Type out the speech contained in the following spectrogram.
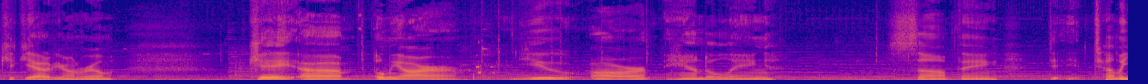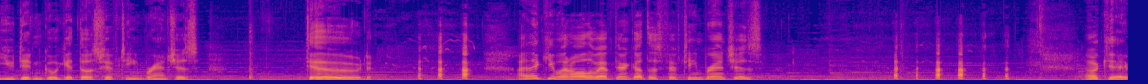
kick you out of your own room. Okay, um, Umiar, you are handling something. D- tell me you didn't go get those 15 branches. Dude. I think you went all the way up there and got those 15 branches. okay.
